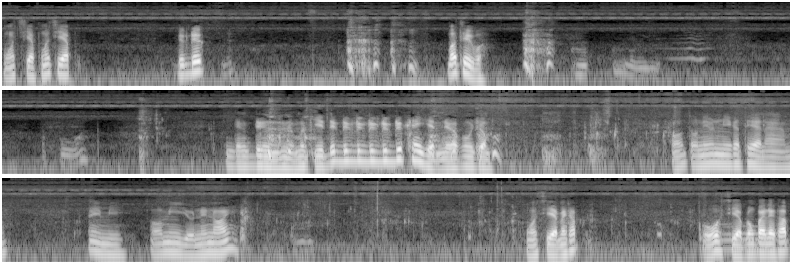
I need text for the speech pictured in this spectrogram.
หัวเฉียบหัวเฉียบ ดึกดึกๆบ่ถือบ่ยังดึงอยู่เมื่อกี้ดึกดึกดึกดึกดึกดึกให้เห็นเลยครับคุณผู้ชมอ๋อตรงนี้มันมีกระเทียน้ำไม่มีอ๋อมีอยู่น้อยๆหัวเสียบไหมครับ อ้เสียบลงไปเลยครับ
